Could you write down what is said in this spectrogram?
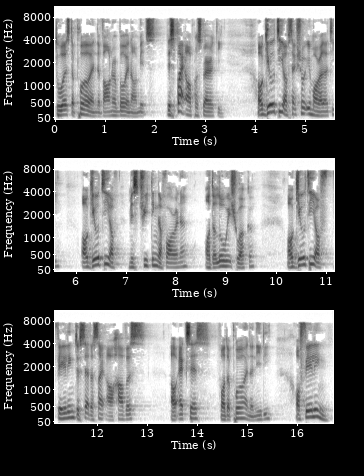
towards the poor and the vulnerable in our midst, despite our prosperity, or guilty of sexual immorality, or guilty of mistreating the foreigner or the low wage worker, or guilty of failing to set aside our harvest, our access for the poor and the needy, or failing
